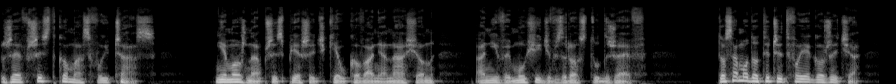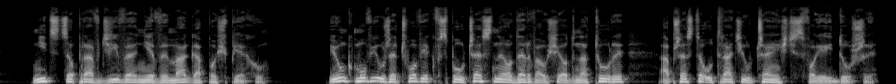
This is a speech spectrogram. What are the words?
że wszystko ma swój czas. Nie można przyspieszyć kiełkowania nasion, ani wymusić wzrostu drzew. To samo dotyczy Twojego życia. Nic, co prawdziwe, nie wymaga pośpiechu. Jung mówił, że człowiek współczesny oderwał się od natury, a przez to utracił część swojej duszy.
